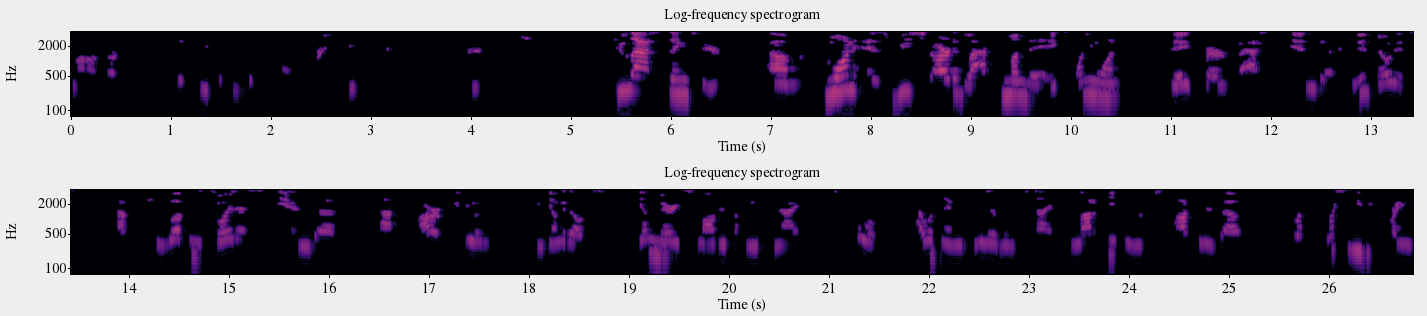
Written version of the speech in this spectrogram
on our hearts this week as we lift up Jesus' Two last things here. Um, one is we started last Monday a 21 day prayer and fast, and uh, if you didn't notice, uh, you're welcome to join us. And uh, uh, our we do young adults, young married small group on Wednesday nights, which is cool. I wasn't able to be there Wednesday night. A lot of people were just talking about what what should we be praying?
